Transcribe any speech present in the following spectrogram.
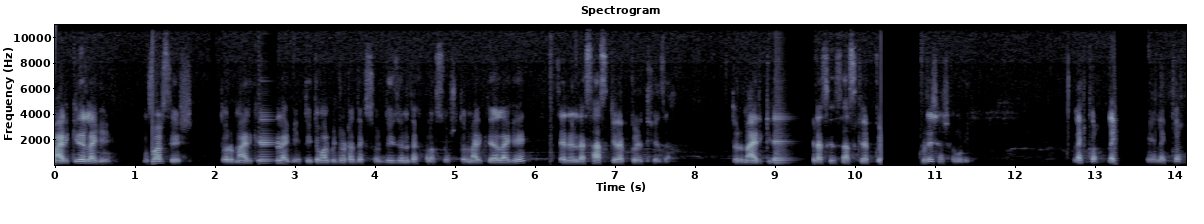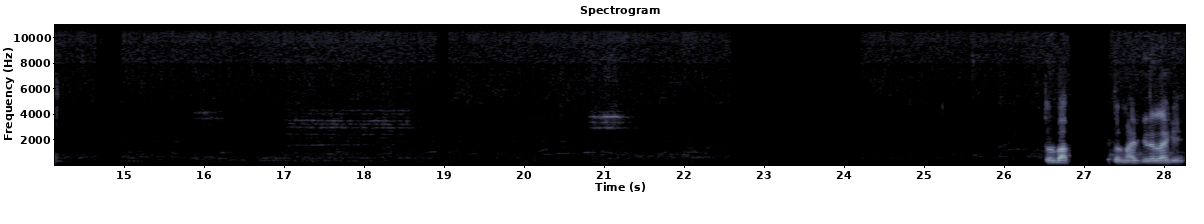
মায়ের কিরে লাগে? বুঝতে পারছিস? তোর মায়ের কিরে লাগে? তুই তোমার ভিডিওটা দেখছস দুইজনে দেখ ফেলাছস তোর মায়ের কিরে লাগে? চ্যানেলটা সাবস্ক্রাইব করে দিয়ে যা। তোর মায়ের কিরে আজকে সাবস্ক্রাইব করে দিস আশা করি। লাইক কর লাইক লাইক কর। তোর বাপ, তোর মায়ের কিরে লাগে?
